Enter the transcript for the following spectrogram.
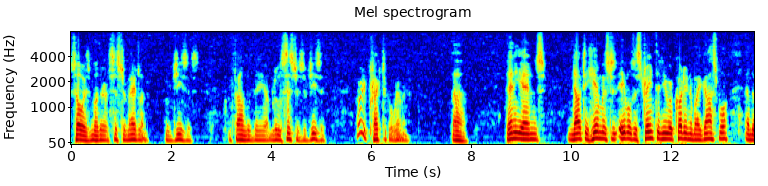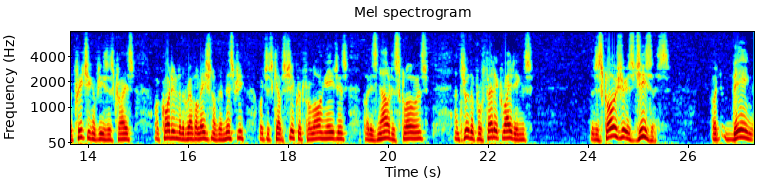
So is Mother, Sister Magdeleine of Jesus, who founded the um, Little Sisters of Jesus. Very practical women. Uh, then he ends, Now to him who is able to strengthen you according to my gospel and the preaching of Jesus Christ, according to the revelation of the mystery which is kept secret for long ages, but is now disclosed, and through the prophetic writings the disclosure is Jesus, but being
